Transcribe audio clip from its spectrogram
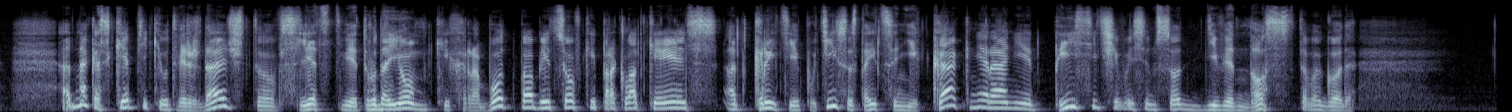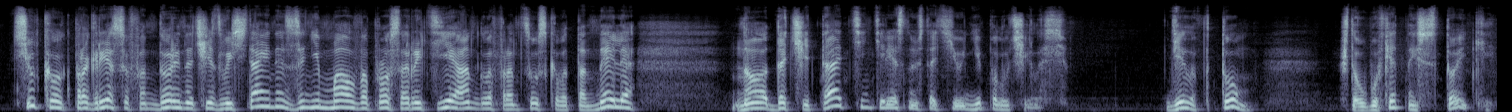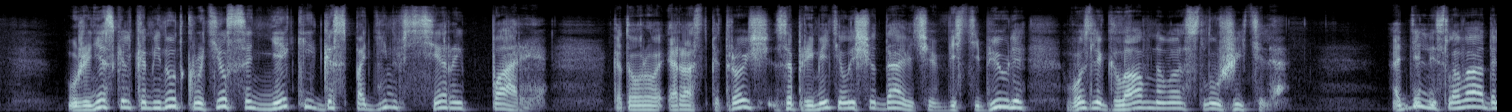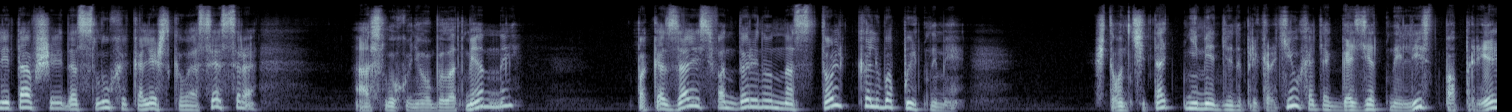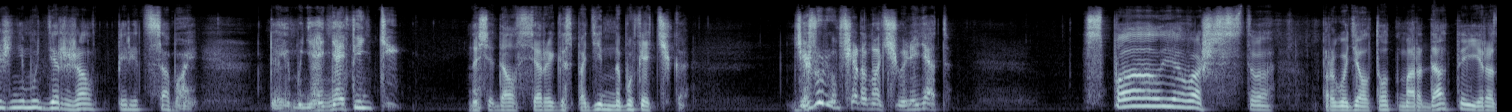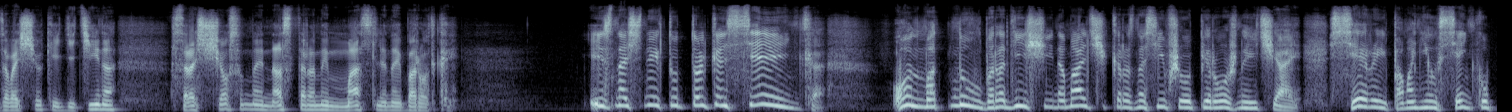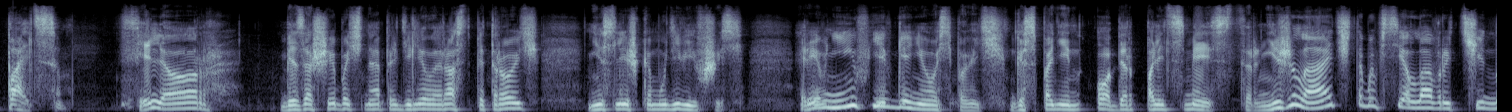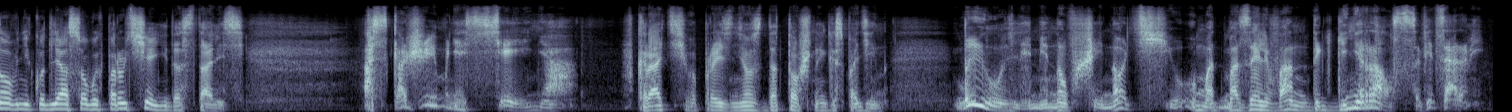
Однако скептики утверждают, что вследствие трудоемких работ по облицовке и прокладке рельс открытие пути состоится никак не ранее 1890 года. Чуткого к прогрессу Фандорина чрезвычайно занимал вопрос о рытье англо-французского тоннеля, но дочитать интересную статью не получилось. Дело в том, что у буфетной стойки уже несколько минут крутился некий господин в серой паре, которого Эраст Петрович заприметил еще давеча в вестибюле возле главного служителя. Отдельные слова, долетавшие до слуха коллежского асессора, а слух у него был отменный, показались Фандорину настолько любопытными, что он читать немедленно прекратил, хотя газетный лист по-прежнему держал перед собой. «Ты мне не финти!» — наседал серый господин на буфетчика. «Дежурил вчера ночью или нет?» «Спал я, вашество!» — прогудел тот мордатый и розовощекий детина с расчесанной на стороны масляной бородкой. «Из ночных тут только Сенька!» Он мотнул бородищей на мальчика, разносившего пирожные и чай. Серый поманил Сеньку пальцем. «Филер!» — безошибочно определил Раст Петрович, не слишком удивившись. «Ревнив, Евгений Осипович, господин оберполицмейстер, не желает, чтобы все лавры чиновнику для особых поручений достались». «А скажи мне, Сеня!» Вкратчиво произнес дотошный господин. Был ли минувшей ночью у мадемуазель Ванды генерал с офицерами?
